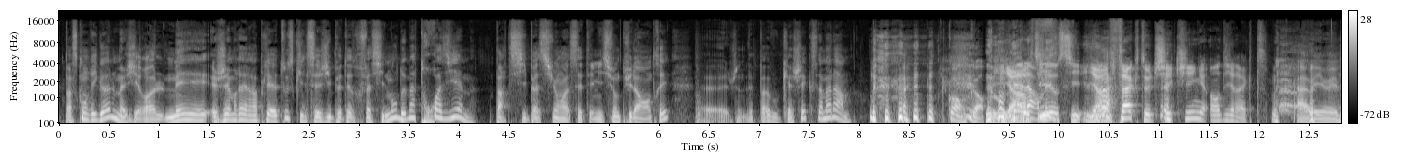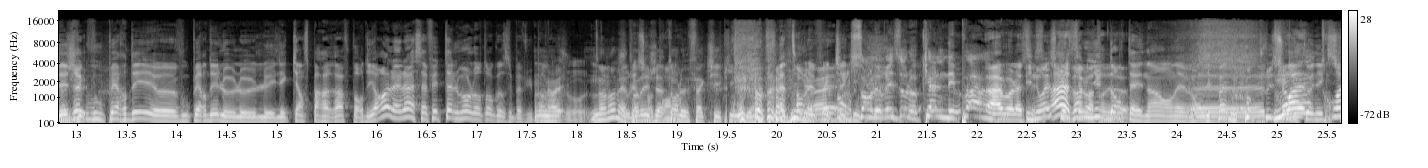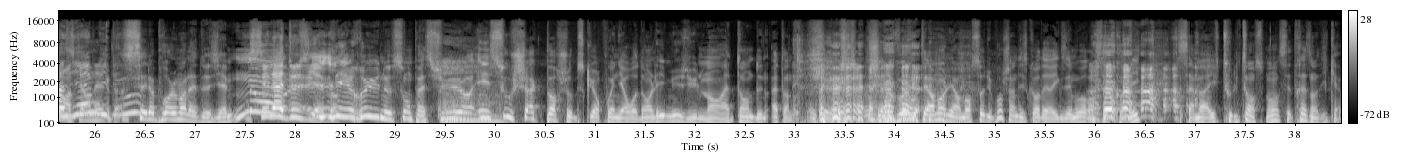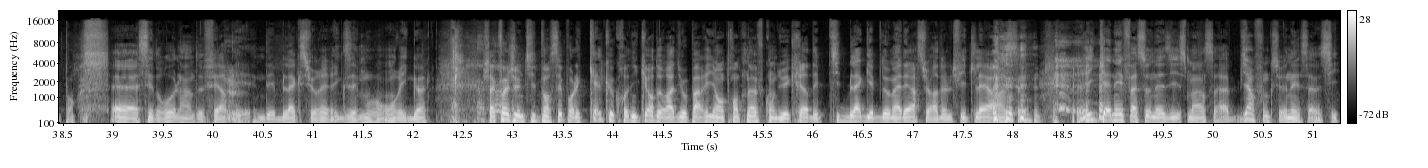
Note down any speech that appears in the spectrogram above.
Parce qu'on rigole ma girole, mais j'aimerais rappeler à tous qu'il s'agit peut-être facilement de ma troisième participation à cette émission depuis la rentrée. Euh, je ne vais pas vous cacher que ça m'alarme. Quoi encore Il y, a un aussi. il y a un fact-checking en direct. Ah oui, oui, bah, Déjà je- que vous perdez, euh, vous perdez le- le- le- les 15 paragraphes pour dire Oh là là, ça fait tellement longtemps qu'on s'est pas vu. Pardon, Ouais. je- non, non, mais attendez, j'attends le fact-checking. Attends le fact-checking. On sent le réseau local n'est pas. Ah voilà, Il nous reste Ah, que 20 c'est bon, minutes attendez. d'antenne, hein, on est, on n'est pas non Euh, plus sur ouais, connexion internet. du coup. C'est le probablement la deuxième. Non, C'est la deuxième. Les rues ne sont pas sûres et sous chaque porche obscur poignardant, les musulmans attendent de. Attendez, je- j'ai involontairement lu un morceau du prochain discours d'Éric Zemmour dans cette chronique. Ça m'arrive tout le temps en ce moment, c'est très handicapant. Euh, c'est drôle hein, de faire des, des blagues sur Eric Zemmour, on rigole. Chaque fois, j'ai une petite pensée pour les quelques chroniqueurs de Radio Paris en 39 qui ont dû écrire des petites blagues hebdomadaires sur Adolf Hitler. hein. Ricaner face au nazisme, hein. ça a bien fonctionné, ça aussi.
